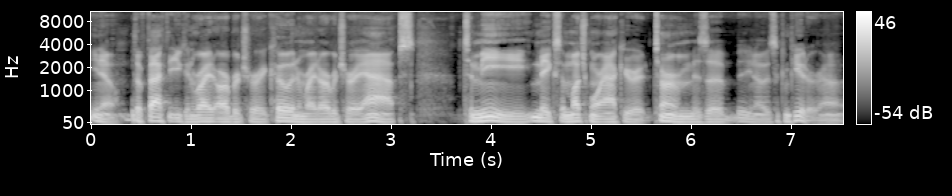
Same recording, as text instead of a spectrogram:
you know the fact that you can write arbitrary code and write arbitrary apps to me makes a much more accurate term as a you know as a computer. Uh,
